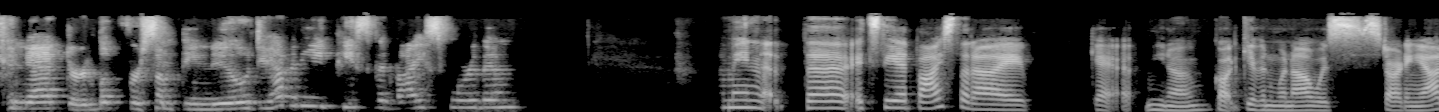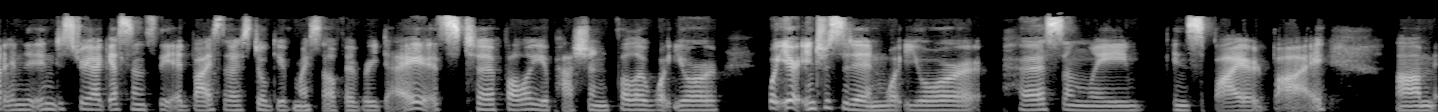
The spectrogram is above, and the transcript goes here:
connect or look for something new? Do you have any piece of advice for them? I mean, the it's the advice that I get, you know, got given when I was starting out in the industry. I guess since the advice that I still give myself every day, it's to follow your passion, follow what you're what you're interested in, what you're personally inspired by. Um,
